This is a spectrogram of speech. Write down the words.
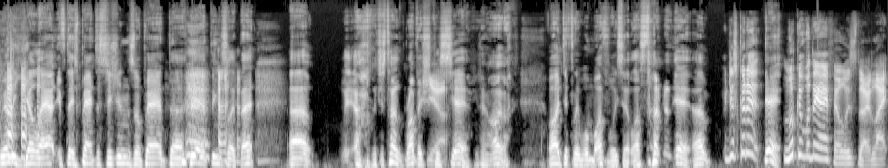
we only yell out if there's bad decisions or bad uh, yeah things like that. Uh, which is total rubbish yeah. yeah. you know I I definitely won my voice out last time. yeah, um, we just gotta yeah. look at what the AFL is though. Like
